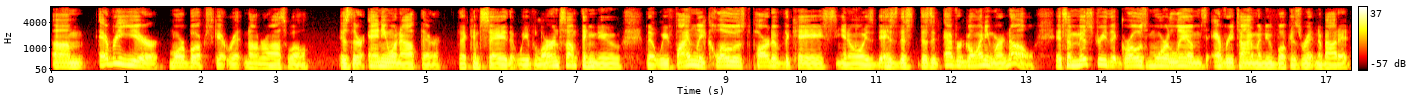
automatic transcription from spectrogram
Um, every year, more books get written on Roswell. Is there anyone out there that can say that we've learned something new, that we finally closed part of the case. You know, is, is this, does it ever go anywhere? No, it's a mystery that grows more limbs every time a new book is written about it.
